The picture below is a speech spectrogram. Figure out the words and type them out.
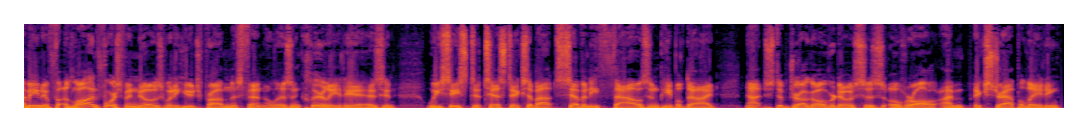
I mean, if law enforcement knows what a huge problem this fentanyl is, and clearly it is, and we see statistics about 70,000 people died, not just of drug overdoses overall. I'm extrapolating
